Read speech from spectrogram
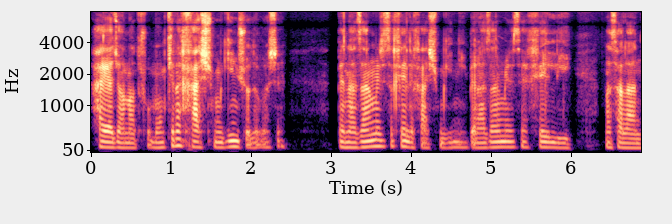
هیجانات رو. ممکنه خشمگین شده باشه. به نظر می‌رسه خیلی خشمگینی. به نظر می‌رسه خیلی مثلا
